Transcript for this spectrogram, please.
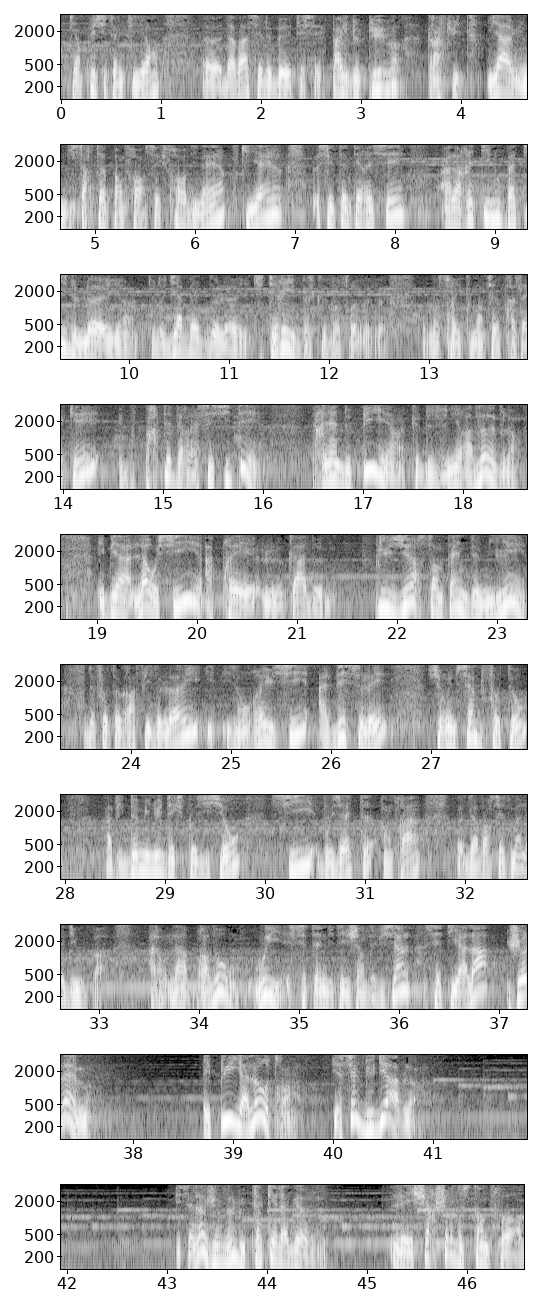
qui en plus est un client euh, d'Avas et de BETC. Page de pub gratuite. Il y a une start-up en France extraordinaire qui, elle, s'est intéressée à la rétinopathie de l'œil, de le diabète de l'œil, qui est terrible parce que votre, votre œil commence à être attaqué et vous partez vers la cécité rien de pire que de devenir aveugle. Eh bien, là aussi, après le cas de plusieurs centaines de milliers de photographies de l'œil, ils ont réussi à déceler sur une simple photo avec deux minutes d'exposition si vous êtes en train d'avoir cette maladie ou pas. Alors là, bravo. Oui, c'est une intelligence artificielle. Cette IA-là, je l'aime. Et puis il y a l'autre. Il y a celle du diable. Et celle-là, je veux lui claquer la gueule. Les chercheurs de Stanford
